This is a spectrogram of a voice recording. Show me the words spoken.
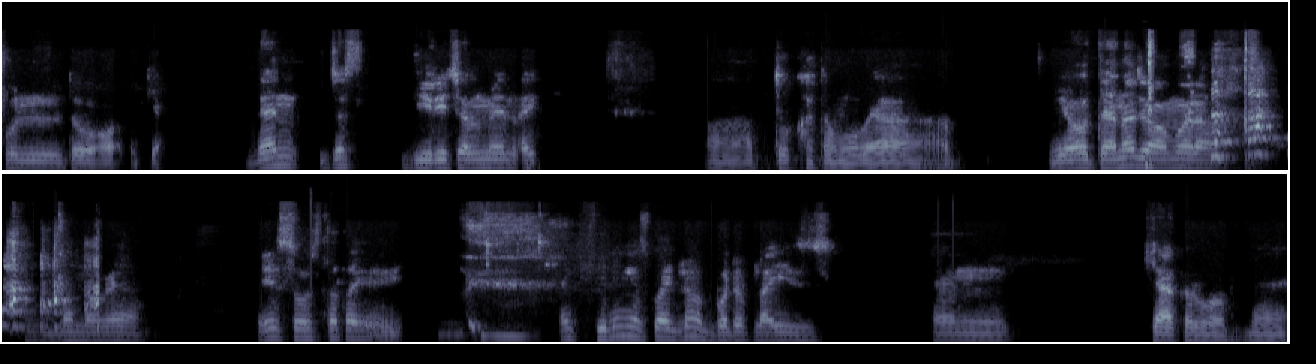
full तो देन जस्ट धीरे चल में लाइक हाँ, अब तो खत्म हो गया। अब ये होता है ना जो हमारा बंद हो गया। ये सोचता था like feeling is quite low butterflies and क्या करूँ अब मैं?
